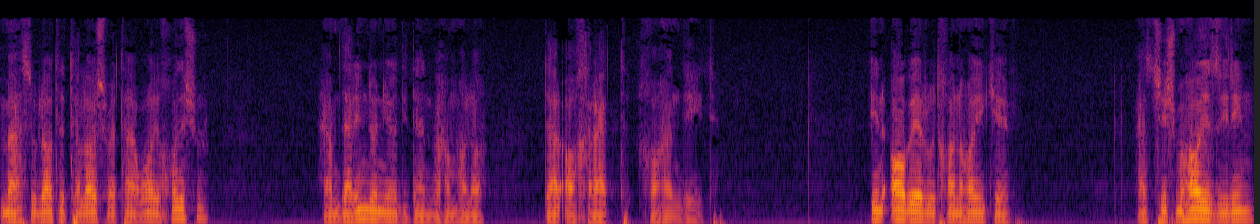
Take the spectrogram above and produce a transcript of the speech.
محصولات تلاش و تقوای خودشون هم در این دنیا دیدن و هم حالا در آخرت خواهند دید. این آب رودخانه هایی که از چشمه های زیرین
